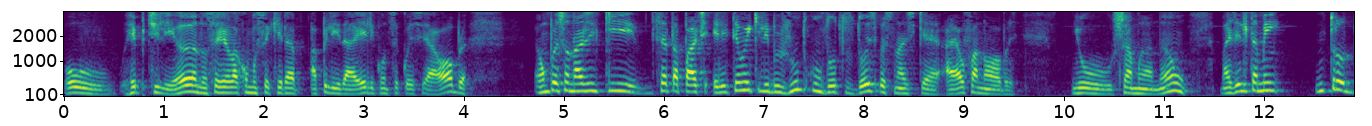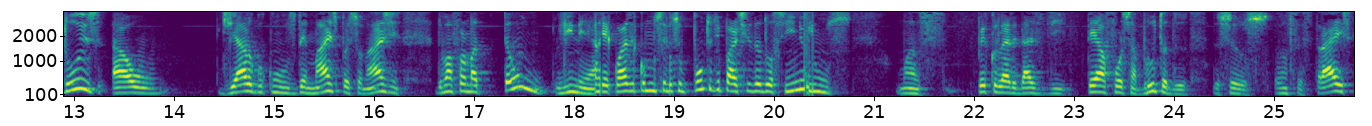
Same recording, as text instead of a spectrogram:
ou Reptiliano, seja lá como você queira apelidar ele quando você conhecer a obra, é um personagem que, de certa parte, ele tem um equilíbrio junto com os outros dois personagens, que é a Elfa Nobre e o Xamã Anão, mas ele também introduz ao diálogo com os demais personagens de uma forma tão linear que é quase como se fosse o ponto de partida do Orsínio e uns umas peculiaridades de ter a força bruta do, dos seus ancestrais,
